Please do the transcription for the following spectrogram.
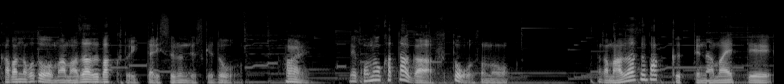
カバンのことをまあマザーズバッグと言ったりするんですけど、うん。はい。で、この方がふとその、なんかマザーズバッグって名前って、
